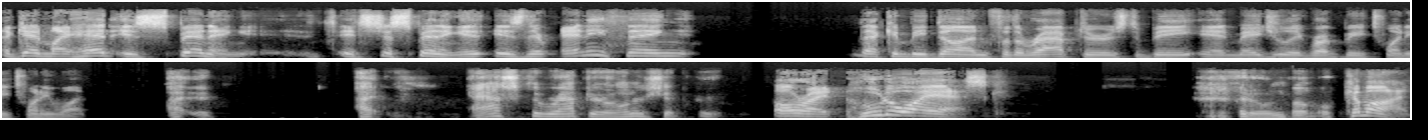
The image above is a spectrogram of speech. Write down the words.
Again, my head is spinning. It's just spinning. Is there anything that can be done for the Raptors to be in Major League Rugby 2021? I, I ask the Raptor ownership group. All right, who do I ask? I don't know. Come on.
